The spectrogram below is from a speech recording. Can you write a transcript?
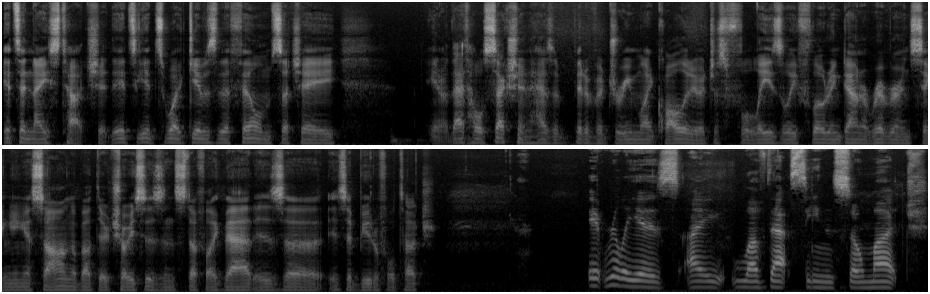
it's a nice touch. It, it's it's what gives the film such a you know that whole section has a bit of a dreamlike quality to it just lazily floating down a river and singing a song about their choices and stuff like that is uh is a beautiful touch. It really is. I love that scene so much.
